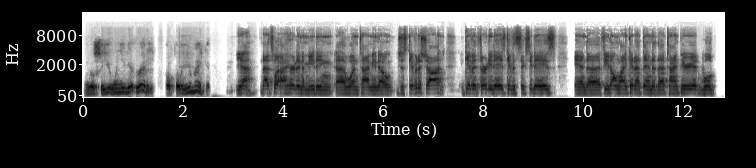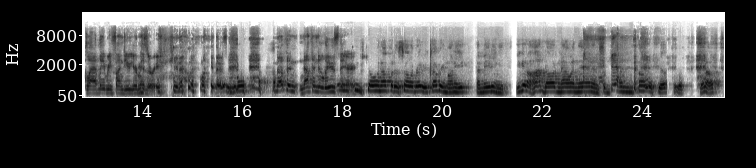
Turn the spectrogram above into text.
we'll see you when you get ready. Hopefully, you make it. Yeah, that's what I heard in a meeting uh, one time. You know, just give it a shot, give it 30 days, give it 60 days. And uh, if you don't like it at the end of that time period, we'll gladly refund you your misery. you know, like there's nothing, nothing to lose there. You keep showing up at a celebrate recovery money a meeting. You get a hot dog now and then and some Yeah. fun fellowship. You know, there's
